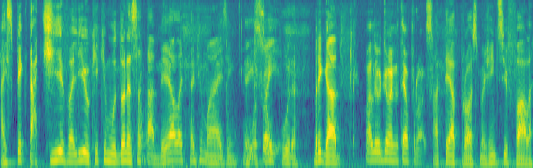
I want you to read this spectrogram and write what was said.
a expectativa ali, o que, que mudou nessa tabela, que tá demais, hein? É isso Emoção aí. pura. Obrigado. Valeu, Johnny. Até a próxima. Até a próxima. A gente se fala.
